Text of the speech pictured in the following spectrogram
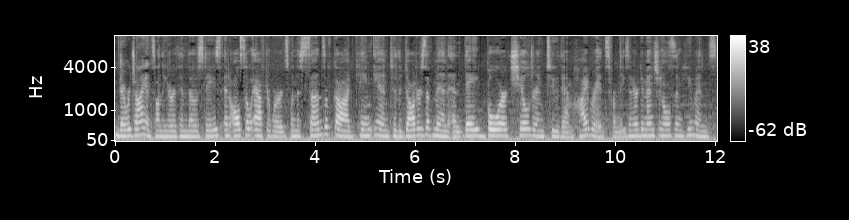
There were giants on the earth in those days, and also afterwards, when the sons of God came in to the daughters of men, and they bore children to them, hybrids from these interdimensionals and humans.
